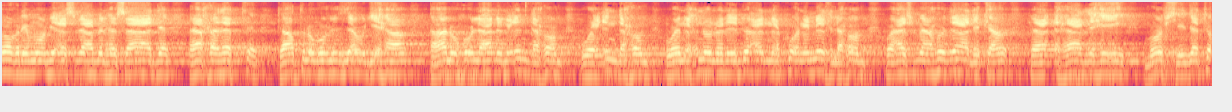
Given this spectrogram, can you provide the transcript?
أغرموا بأسباب الفساد أخذت تطلب من زوجها قالوا فلان عندهم وعندهم ونحن نريد أن نكون مثلهم وأشباه ذلك فهذه مفسدة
